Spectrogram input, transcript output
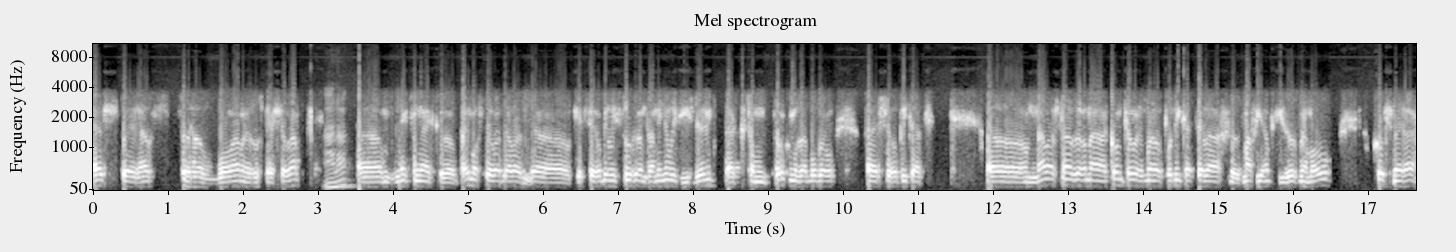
Ešte raz voláme z Prešova. Áno. Uh, nechcem nejak e, premoštovať, ale uh, keď ste robili služben za minulý týždeň, tak som celkom zabudol sa ešte opýtať uh, na váš názor na kontroverzného podnikateľa z mafiánskych zoznamov, Kočnera,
